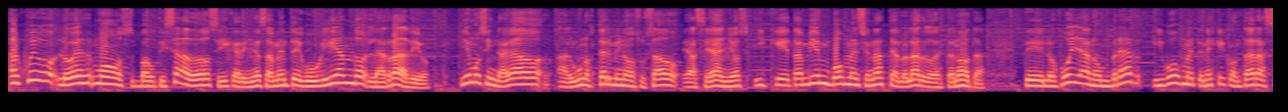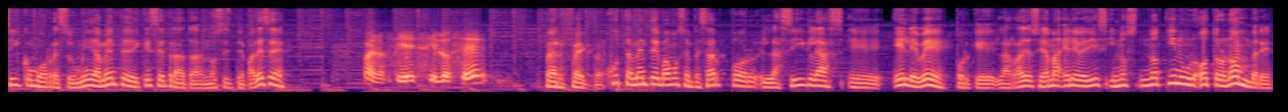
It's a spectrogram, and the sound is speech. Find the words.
Al juego lo hemos bautizado, sí, cariñosamente, googleando la radio. Y hemos indagado algunos términos usados hace años y que también vos mencionaste a lo largo de esta nota. Te los voy a nombrar y vos me tenés que contar así como resumidamente de qué se trata. No sé si te parece. Bueno, si, si lo sé, Perfecto. Justamente vamos a empezar por las siglas eh, LB, porque la radio se llama LB10 y no, no tiene un otro nombre.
